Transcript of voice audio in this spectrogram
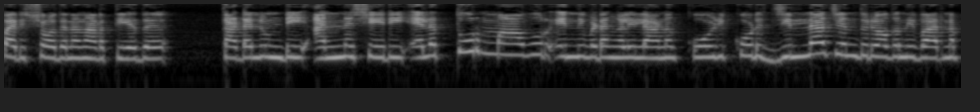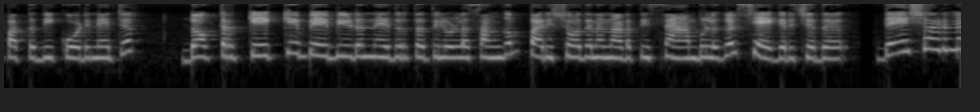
പരിശോധന നടത്തിയത്. കടലുണ്ടി അന്നശ്ശേരി എലത്തൂർ മാവൂർ എന്നിവിടങ്ങളിലാണ് കോഴിക്കോട് ജില്ലാ ജന്തുരോഗ നിവാരണ പദ്ധതി കോർഡിനേറ്റർ ഡോക്ടർ കെ കെ ബേബിയുടെ നേതൃത്വത്തിലുള്ള സംഘം പരിശോധന നടത്തി സാമ്പിളുകൾ ശേഖരിച്ചത്. ദേശാടന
